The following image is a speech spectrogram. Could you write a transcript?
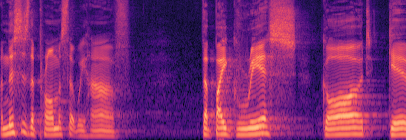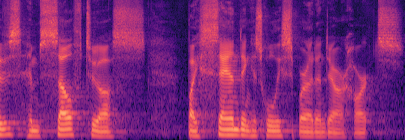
And this is the promise that we have that by grace, God gives Himself to us by sending His Holy Spirit into our hearts.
